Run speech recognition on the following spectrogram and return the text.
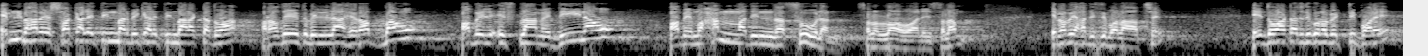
এমনি ভাবে সকালে তিনবার, বিকালে তিনবার একটা দোয়া। রদিত বিল্লাহ রব্বাউ অবিল ইসলামে দিনাও অবে মোহাম্মদিন রাসুলান সাল আলি সাল্লাম এভাবে হাদিসে বলা আছে। এই দোয়াটা যদি কোনো ব্যক্তি পড়ে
